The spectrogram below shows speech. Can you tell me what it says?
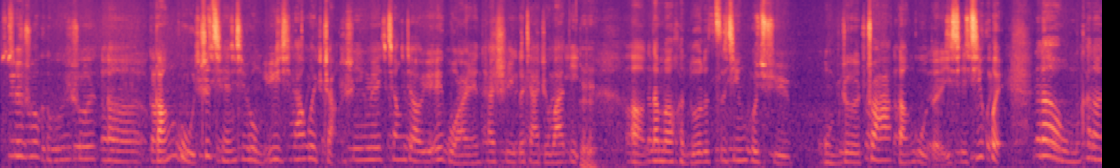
所以说，可不可以说，呃，港股之前其实我们预期它会涨，是因为相较于 A 股而言，它是一个价值洼地。对。呃，那么很多的资金会去。我们这个抓港股的一些机会，那我们看到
